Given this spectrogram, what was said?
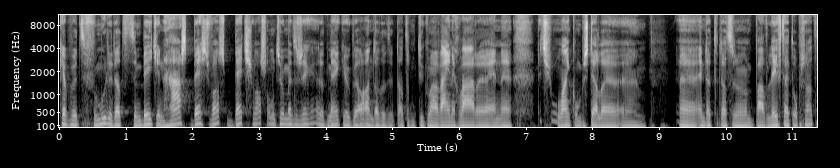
ik heb het vermoeden dat het een beetje een haast badge was, badge was, om het zo maar te zeggen. Dat merk je ook wel aan dat, het, dat er natuurlijk maar weinig waren en eh, dat je online kon bestellen eh, eh, en dat, dat er een bepaalde leeftijd op zat.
